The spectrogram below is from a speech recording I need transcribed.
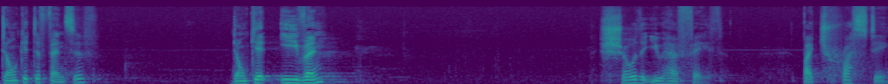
Don't get defensive. Don't get even. Show that you have faith by trusting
